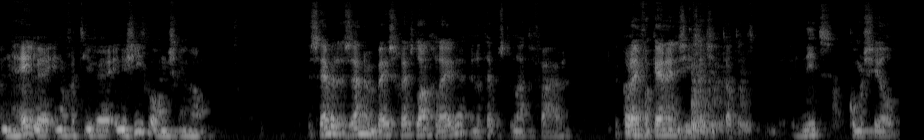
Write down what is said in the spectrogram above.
een hele innovatieve energievorm misschien wel. ze, hebben, ze zijn ermee bezig geweest, lang geleden, en dat hebben ze toen laten varen. Het probleem van kernenergie is dat, je, dat het niet commercieel.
